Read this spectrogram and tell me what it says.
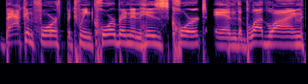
back and forth between Corbin and his court and the bloodline.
